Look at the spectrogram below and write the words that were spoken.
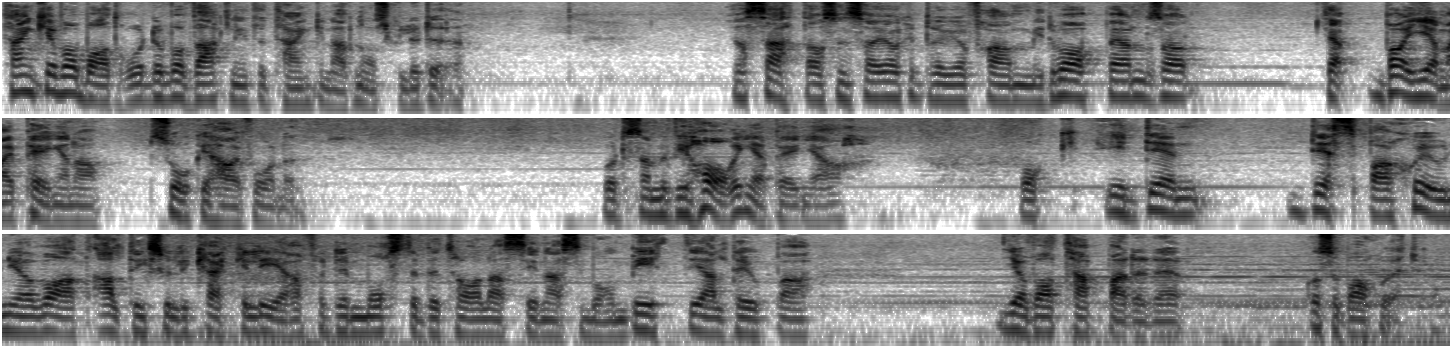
Tanken var bara att det var verkligen inte tanken att någon skulle dö. Jag satt där och sen sa jag, drog fram mitt vapen och sa, ja, bara ge mig pengarna så åker jag härifrån nu. Och då sa men vi har inga pengar. Och i den desperation jag var att allting skulle krackelera för det måste betalas senast imorgon bitti alltihopa. Jag bara tappade det och så bara sköt jag.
